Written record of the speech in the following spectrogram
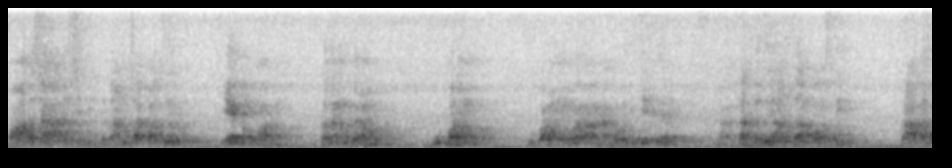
पादशः नश्यति तत् अनुतापात् एकं पादं। तदनन्तरम् उपरम् उपरं न भवति चेत् तद्वत् अनुतापो अस्ति। प्रातः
